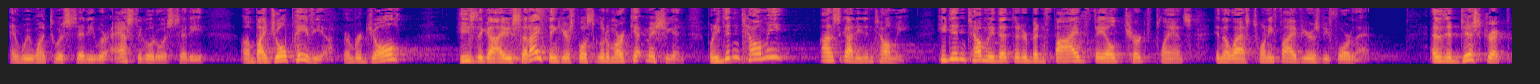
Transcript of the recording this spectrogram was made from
And we went to a city, we were asked to go to a city um, by Joel Pavia. Remember Joel? He's the guy who said, I think you're supposed to go to Marquette, Michigan. But he didn't tell me, honest to God, he didn't tell me. He didn't tell me that there had been five failed church plants in the last 25 years before that. And the district,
